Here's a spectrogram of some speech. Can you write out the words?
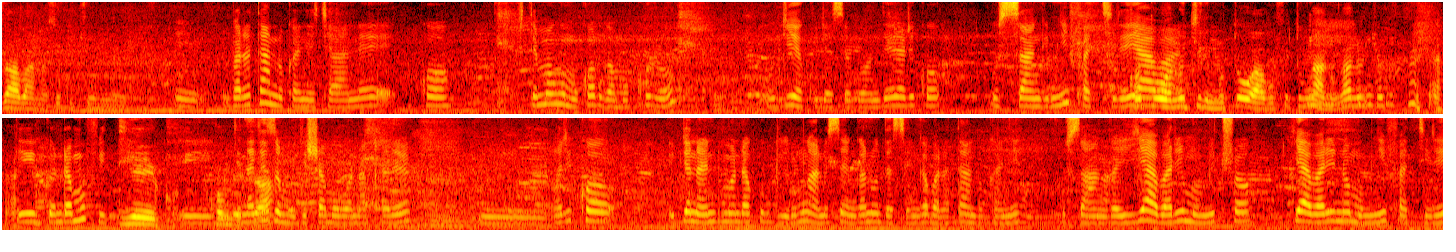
z'abana zo ku cyumweru. Mm, baratandukanye cyane kuko mfitemo nk'umukobwa mukuru ugiye kujya segonderi ariko usanga imyifatire ko tubona y'abana ukiri muto waba ufite umwana ungana utyo? Yego ndamufite. Yego, nagize umugisha mubona kare. Mm, ariko ibyo nari ndimo ndakubwira umwana usenga n'udasenga baratandukanye usanga yaba ari mu mico yaba ari no mu myifatire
